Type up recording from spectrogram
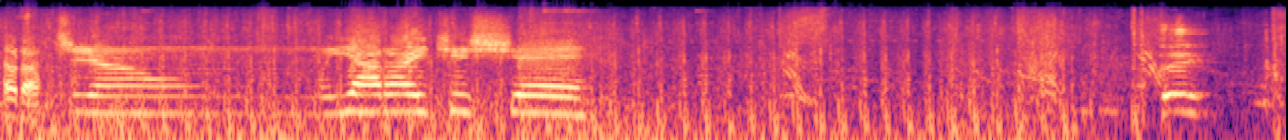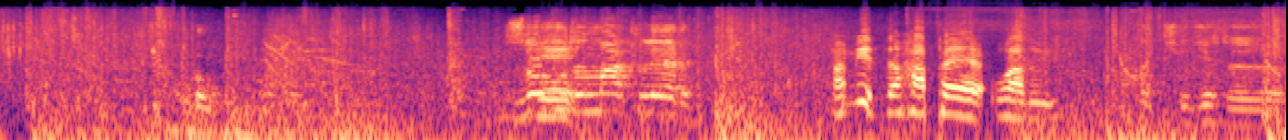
Dobra, czy jarajcie się. Hej! Znowu Nie. ten makler! Mam jedno HP, ładuj. Chodźcie, gdzie to jest?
